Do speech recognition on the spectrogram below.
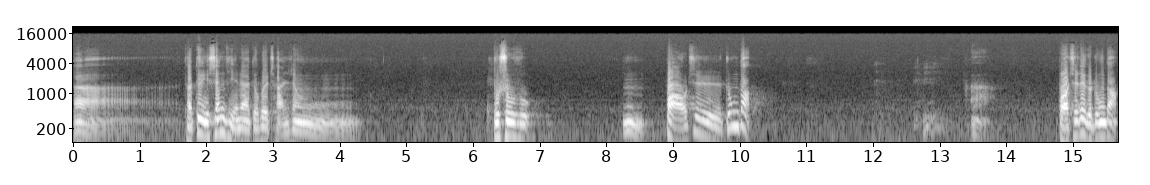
啊，它对于身体呢都会产生不舒服，嗯，保持中道。啊，保持这个中道。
